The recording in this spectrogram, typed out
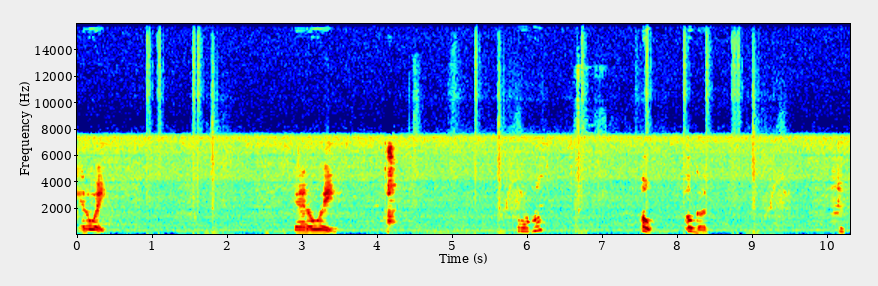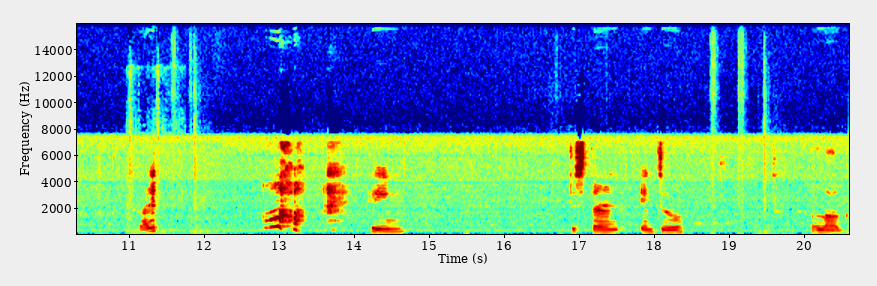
Get away. Get away. Uh-huh. Oh. God. Got it? Oh, Came. Just turned into a log.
